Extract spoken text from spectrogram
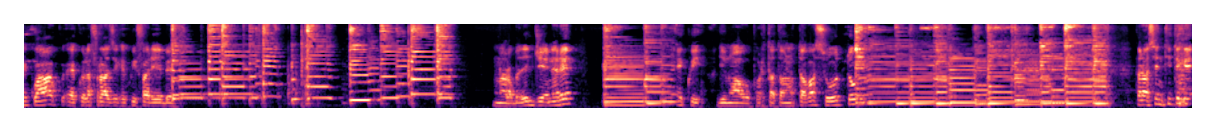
e qua è quella frase che qui farebbe una roba del genere. E qui di nuovo portata un'ottava sotto. Però sentite che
